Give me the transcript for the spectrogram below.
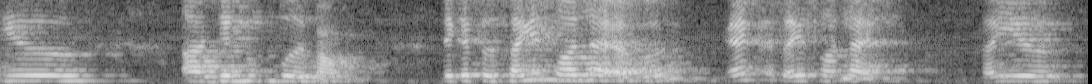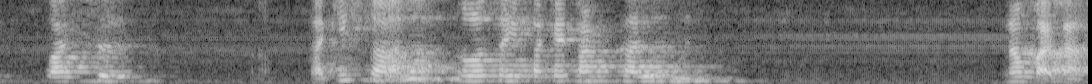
dia uh, dia lupa tau. Dia kata saya solat apa? Kan saya solat. Saya puasa. Tak kisahlah kalau saya pakai tangkal pun. Nampak tak?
